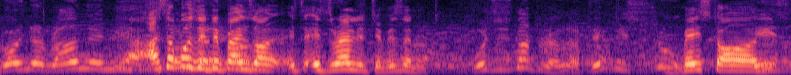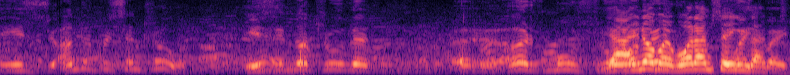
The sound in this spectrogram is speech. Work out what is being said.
going around and Yeah, I suppose it depends on. It's, it's relative, isn't it? Which is not relative, it's true. Based on- Is is 100% true. Is it not true that uh, Earth moves through Yeah, I know, but what I'm saying is wait, that- Wait,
